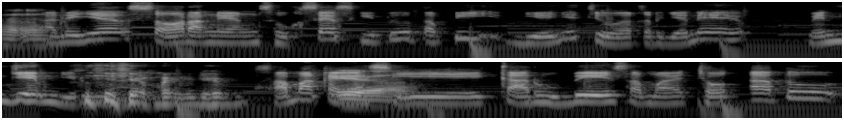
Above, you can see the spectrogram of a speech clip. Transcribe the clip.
Adiknya seorang yang sukses gitu tapi dianya cuma kerjanya main game di rumah Iya main game. sama kayak Iya. si Karube sama Chota tuh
